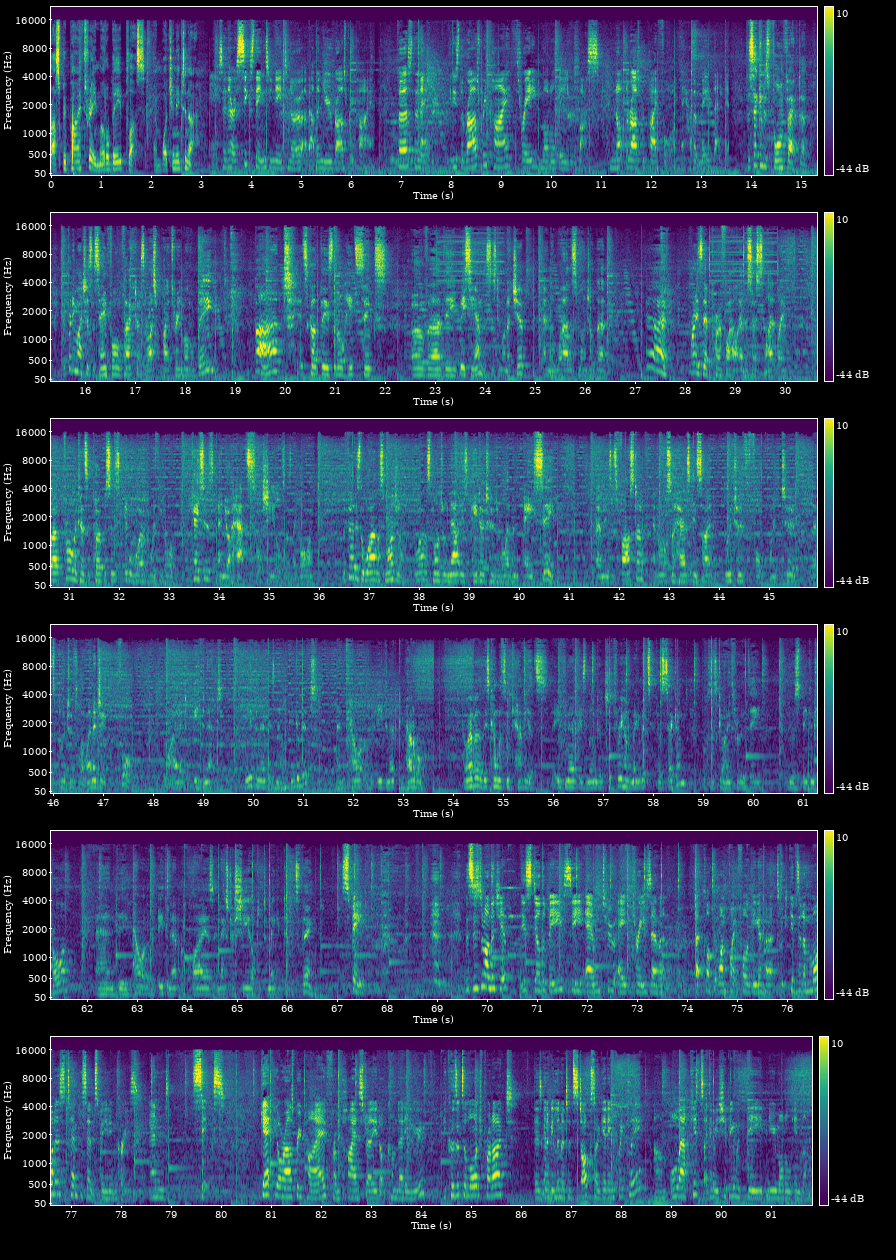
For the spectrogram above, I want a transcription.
Raspberry Pi 3 Model B Plus, and what you need to know. So there are six things you need to know about the new Raspberry Pi. First, the name. It is the Raspberry Pi 3 Model B Plus, not the Raspberry Pi 4. They haven't made that yet. The second is form factor. It pretty much has the same form factor as the Raspberry Pi 3 Model B, but it's got these little heat sinks over the BCM, the system on a chip, and the wireless module that yeah, raise their profile ever so slightly. But for all intents and purposes, it will work with your cases and your hats, or shields as they call them. The third is the wireless module. The wireless module now is 802.11ac. That means it's faster and it also has inside Bluetooth 4.2. That's Bluetooth Low Energy. Four, wired Ethernet. The Ethernet is now gigabit and power over Ethernet compatible. However, these come with some caveats. The Ethernet is limited to 300 megabits per second because it's going through the USB controller and the power over Ethernet requires an extra shield to make it do its thing. Speed. the system on the chip is still the BCM2837, but clocked at 1.4 gigahertz, which gives it a modest 10% speed increase. And six, get your Raspberry Pi from piaustralia.com.au. Because it's a launch product, there's going to be limited stock, so get in quickly. Um, all our kits are going to be shipping with the new model in them.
